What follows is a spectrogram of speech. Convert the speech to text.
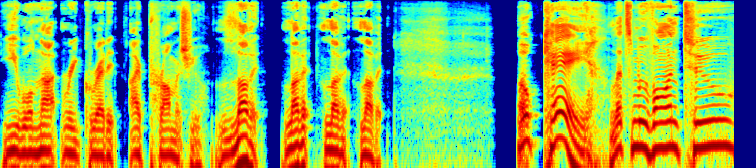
You will not regret it. I promise you. Love it. Love it. Love it. Love it. Okay, let's move on to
